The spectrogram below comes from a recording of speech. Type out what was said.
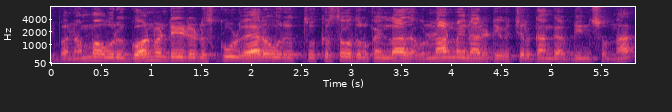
இப்போ நம்ம ஒரு கவர்மெண்ட் எய்டட் ஸ்கூல் வேற ஒரு து- கிறிஸ்தவ துலுக்கம் இல்லாத ஒரு நான் மைனாரிட்டி வச்சுருக்காங்க அப்படின்னு சொன்னால்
